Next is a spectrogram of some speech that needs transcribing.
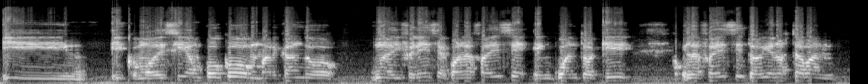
y, y como decía un poco, marcando una diferencia con la FAES en cuanto a que en la FAES todavía no estaban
